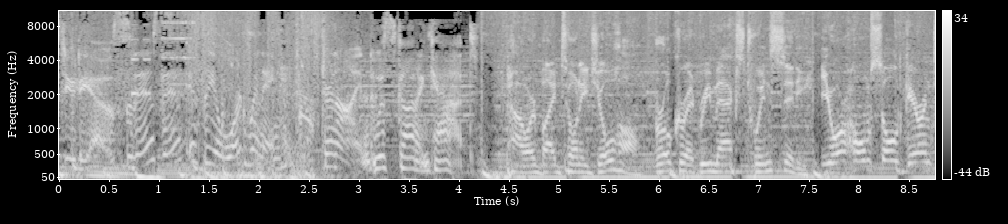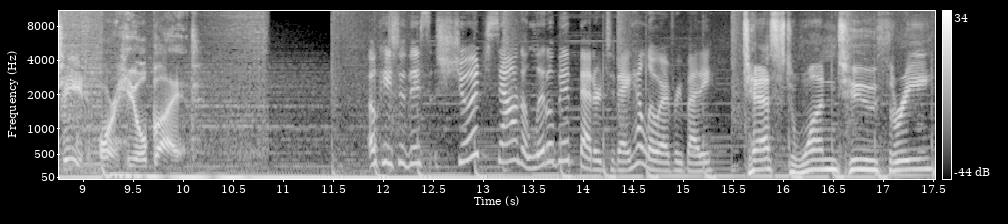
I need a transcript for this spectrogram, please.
Studios. This, this is the award winning After Nine with Scott and Kat. Powered by Tony Johal, broker at Remax Twin City. Your home sold guaranteed, or he'll buy it. Okay, so this should sound a little bit better today. Hello, everybody. Test one, two, three.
